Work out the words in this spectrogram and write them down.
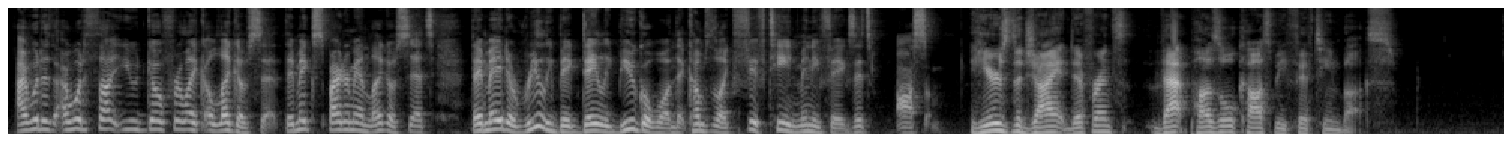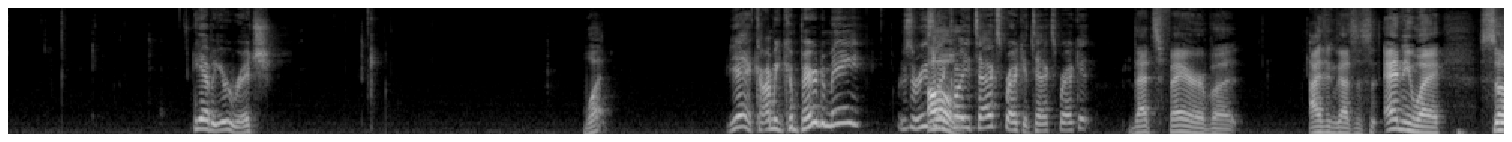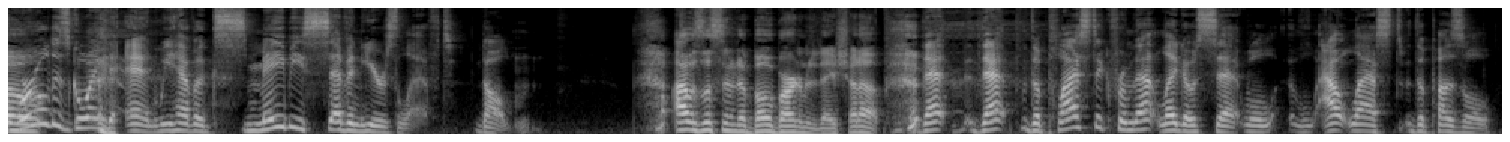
I would have I would have thought you would go for like a Lego set. They make Spider-Man Lego sets. They made a really big Daily Bugle one that comes with like 15 minifigs. It's awesome. Here's the giant difference. That puzzle cost me 15 bucks. Yeah, but you're rich. What? Yeah, I mean compared to me, there's a reason oh, I call you tax bracket, tax bracket. That's fair, but I think that's a, anyway. So the world is going to end. We have a maybe seven years left, Dalton. I was listening to Bo Burnham today. Shut up. that that the plastic from that Lego set will outlast the puzzle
